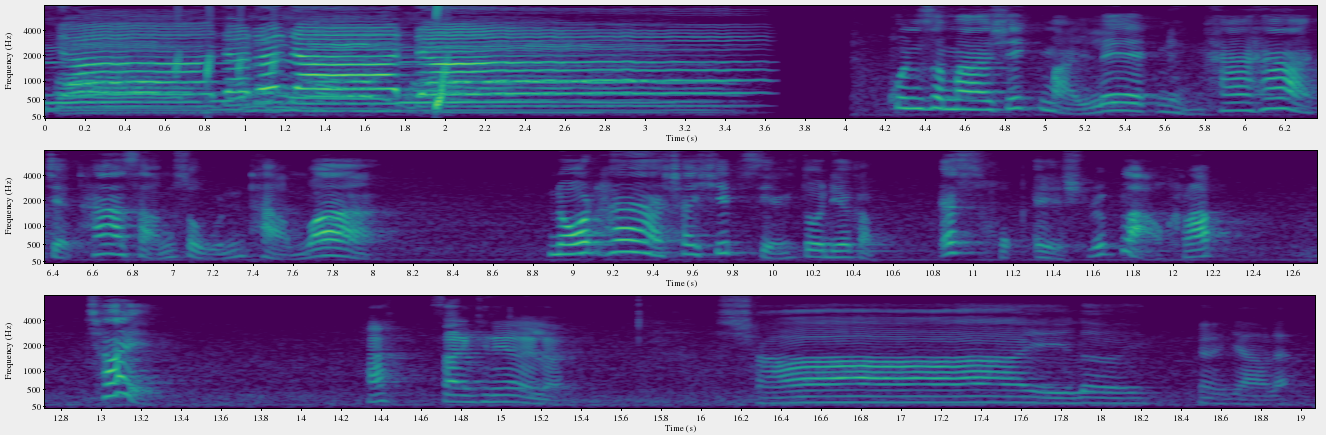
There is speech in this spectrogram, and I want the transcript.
ดาดาดาดาดาคุณสมาชิกหมายเลข 1557530 ถามว่า Note 5ใช้ชิปเสียงตัวเดียวกับ S6H หรือเปล่าครับ ใช่ ฮะ สั้นแค่นี้เลยเหรอ ใช่เลย เออยาวแล้ว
